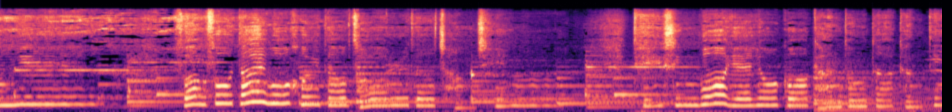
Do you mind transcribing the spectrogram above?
冷夜，仿佛带我回到昨日的场景，提醒我也有过感动的肯定，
